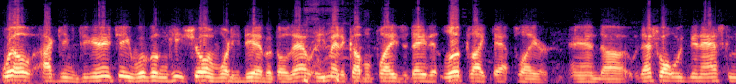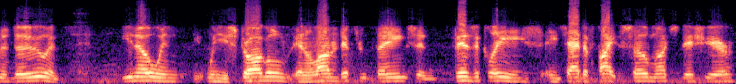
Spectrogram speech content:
Well, I can guarantee we're going to keep showing what he did because that, he made a couple plays today that looked like that player, and uh, that's what we've been asking him to do. And you know, when when you struggle in a lot of different things, and physically, he's he's had to fight so much this year,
